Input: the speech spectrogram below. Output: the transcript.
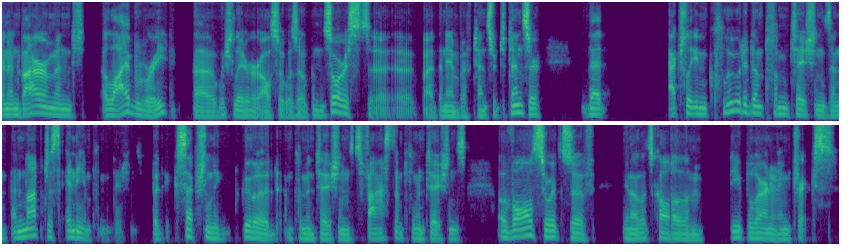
an environment, a library, uh, which later also was open sourced uh, by the name of Tensor to Tensor, that actually included implementations and, and not just any implementations, but exceptionally good implementations, fast implementations of all sorts of, you know, let's call them deep learning tricks.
